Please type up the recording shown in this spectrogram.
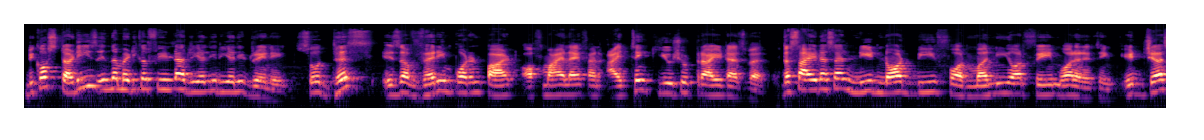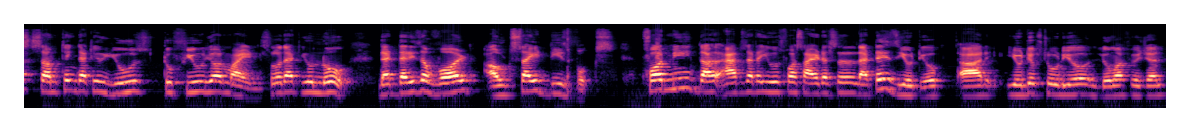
Because studies in the medical field are really really draining. So this is a very important part of my life and i think you should try it as well. The side hustle need not be for money or fame or anything. It's just something that you use to fuel your mind so that you know that there is a world outside these books. For me the apps that i use for side hustle that is youtube are youtube studio lumafusion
